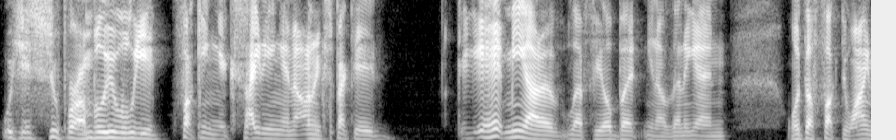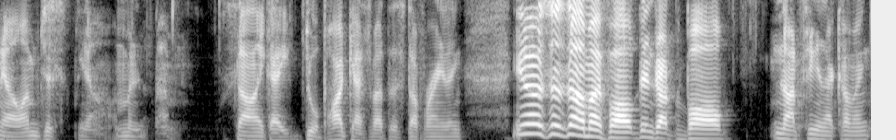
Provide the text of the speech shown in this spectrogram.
which is super unbelievably fucking exciting and unexpected. It hit me out of left field, but you know, then again, what the fuck do I know? I'm just, you know, I'm gonna. I'm, it's not like I do a podcast about this stuff or anything. You know, so it's not my fault. Didn't drop the ball. Not seeing that coming.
